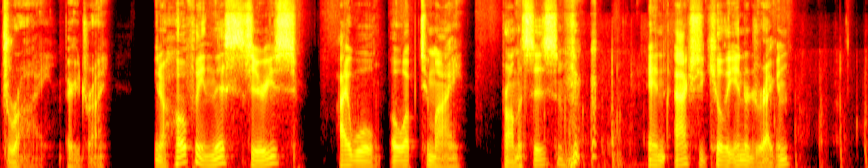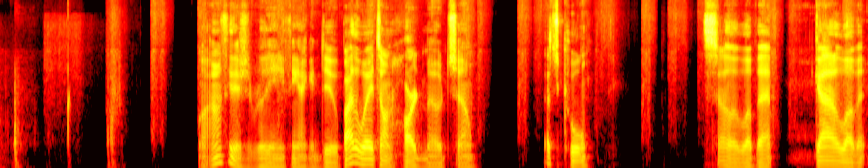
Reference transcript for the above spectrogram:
Dry. Very dry. You know, hopefully in this series, I will owe up to my promises and actually kill the Ender Dragon. Well, I don't think there's really anything I can do. By the way, it's on hard mode, so that's cool. So I love that. Gotta love it.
